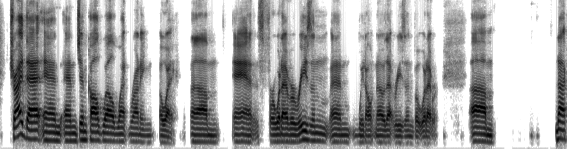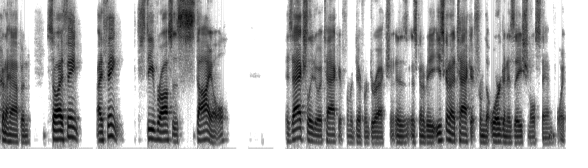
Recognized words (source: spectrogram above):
tried that and and Jim Caldwell went running away um and for whatever reason and we don't know that reason but whatever Um, not going to happen. So I think I think Steve Ross's style is actually to attack it from a different direction. Is is going to be he's going to attack it from the organizational standpoint.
